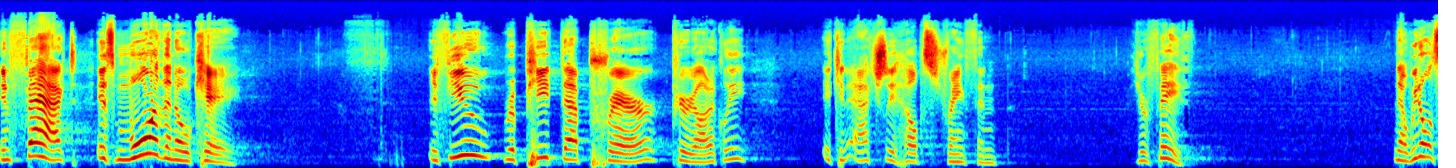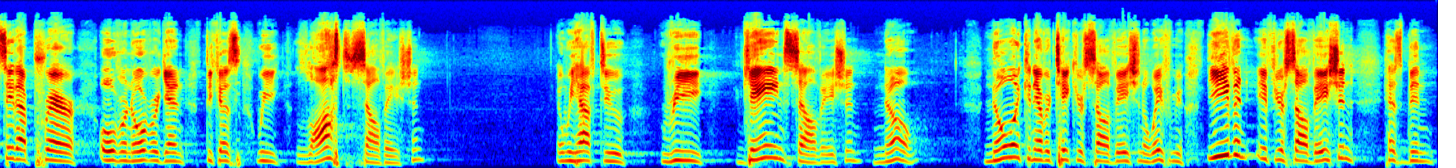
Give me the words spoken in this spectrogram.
In fact, it's more than okay. If you repeat that prayer periodically, it can actually help strengthen your faith. Now, we don't say that prayer over and over again because we lost salvation and we have to regain salvation. No. No one can ever take your salvation away from you, even if your salvation has been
